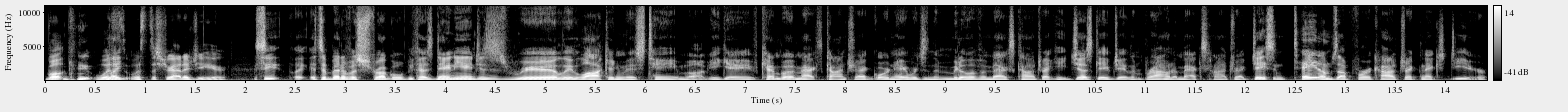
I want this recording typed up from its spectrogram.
Well, what's like what's the strategy here? See, like, it's a bit of a struggle because Danny Ainge is really locking this team up. He gave Kemba a max contract. Gordon Hayward's in the middle of a max contract. He just gave Jaylen Brown a max contract. Jayson Tatum's up for a contract next year.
